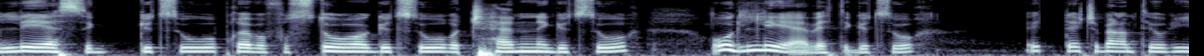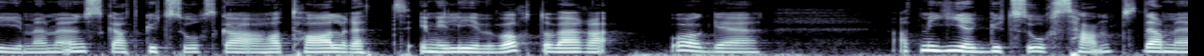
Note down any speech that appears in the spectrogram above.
leser Guds ord, prøver å forstå Guds ord og kjenne Guds ord, og lever etter Guds ord. Det er ikke bare en teori, men vi ønsker at Guds ord skal ha talerett inn i livet vårt, og være og, eh, at vi gir Guds ord sant, der vi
